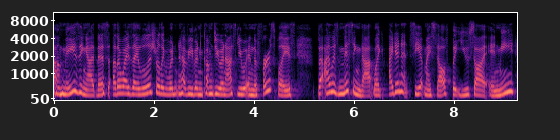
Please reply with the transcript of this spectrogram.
amazing at this. Otherwise i literally wouldn't have even come to you and asked you in the first place but I was missing that. Like I didn't see it myself, but you saw it in me.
